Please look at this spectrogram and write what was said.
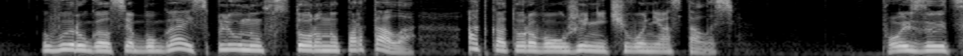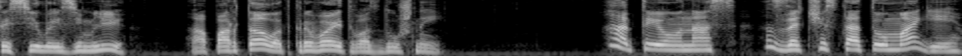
— выругался Бугай, сплюнув в сторону портала, от которого уже ничего не осталось. «Пользуется силой Земли, а портал открывает воздушный. «А ты у нас за чистоту магии?»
